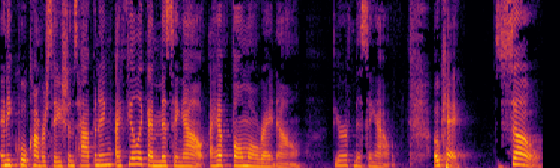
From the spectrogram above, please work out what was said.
any cool conversations happening. I feel like I'm missing out. I have FOMO right now. Fear of missing out. Okay. So,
